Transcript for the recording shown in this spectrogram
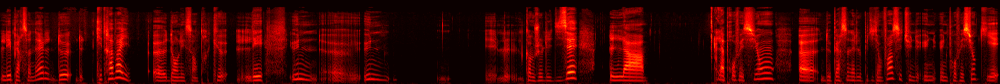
les personnels de, qui travaillent euh, dans les centres. Que les, une, euh, une, comme je le disais, la, la profession de personnel de petite enfance est une, une, profession qui est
